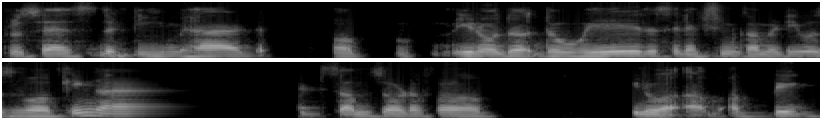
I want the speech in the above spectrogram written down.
process the team had, uh, you know, the, the way the selection committee was working, I had some sort of a, you know, a, a big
